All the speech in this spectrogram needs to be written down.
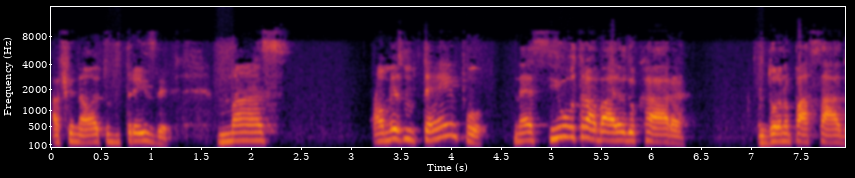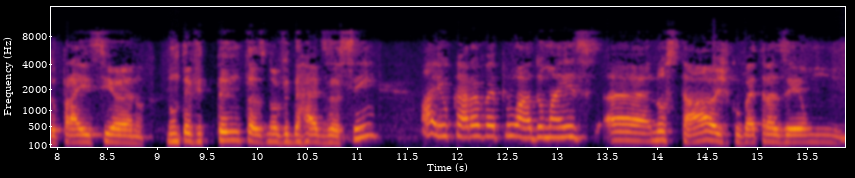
afinal é tudo 3D. Mas, ao mesmo tempo, né, se o trabalho do cara do ano passado para esse ano não teve tantas novidades assim, aí o cara vai para o lado mais uh, nostálgico, vai trazer um,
